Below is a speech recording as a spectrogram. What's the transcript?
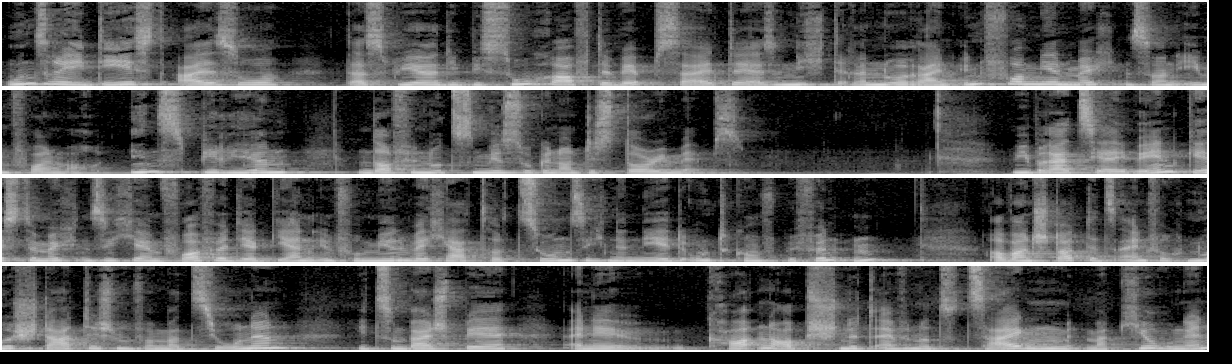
Unsere Idee ist also, dass wir die Besucher auf der Webseite also nicht nur rein informieren möchten, sondern eben vor allem auch inspirieren und dafür nutzen wir sogenannte Story Maps. Wie bereits ja erwähnt, Gäste möchten sich ja im Vorfeld ja gern informieren, welche Attraktionen sich in der Nähe der Unterkunft befinden. Aber anstatt jetzt einfach nur statische Informationen, wie zum Beispiel einen Kartenabschnitt einfach nur zu zeigen mit Markierungen,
